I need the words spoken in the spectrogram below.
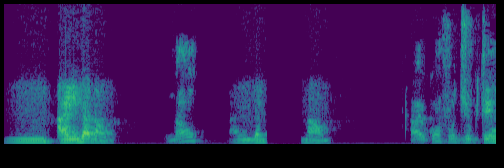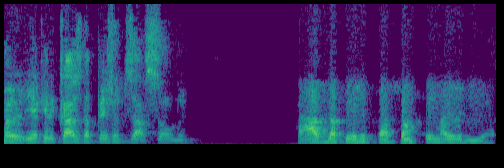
Hum, ainda não. Não? Ainda não. Ah, eu confundi. O que tem maioria é aquele caso da pejotização, né? Caso da pejotização que tem maioria.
